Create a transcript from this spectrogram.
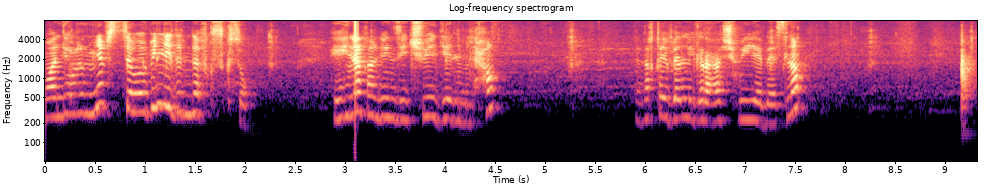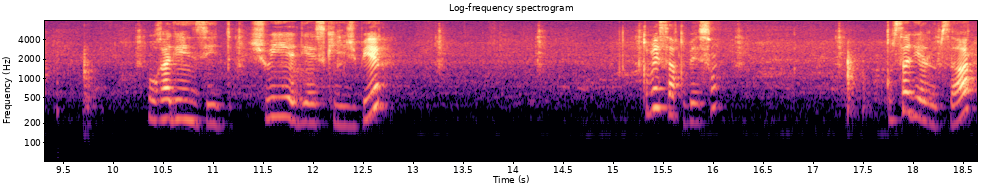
وغنديرو نفس التوابل اللي درنا في كسكسو. هنا غادي نزيد شوية ديال الملحة. هنا كيبان القرعة شوية باسلة. وغادي نزيد شوية ديال سكينجبير قبيصة قبيصة. قبصه ديال البزار.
